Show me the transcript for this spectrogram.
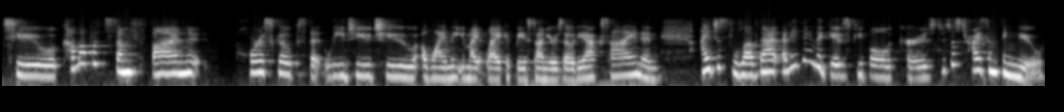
to come up with some fun horoscopes that lead you to a wine that you might like based on your zodiac sign. And I just love that. Anything that gives people the courage to just try something new.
